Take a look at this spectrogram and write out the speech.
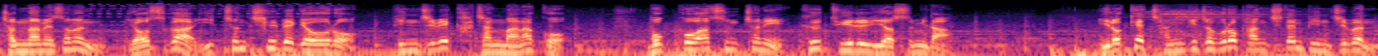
전남에서는 여수가 2,700여 호로 빈집이 가장 많았고 목포와 순천이 그 뒤를 이었습니다. 이렇게 장기적으로 방치된 빈집은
